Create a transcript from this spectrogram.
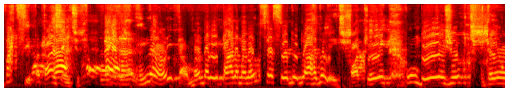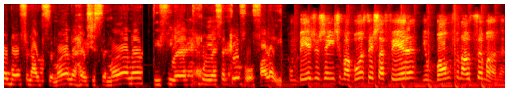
participa, tá, Ah, gente? Pera, Não, então, manda leitada, mas não precisa ser do Eduardo Leite, ok? Um beijo, tenham um bom final de semana, resto de semana, e fiel com essa que eu vou. Fala aí. um beijo, gente, uma boa sexta-feira e um bom final de semana.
